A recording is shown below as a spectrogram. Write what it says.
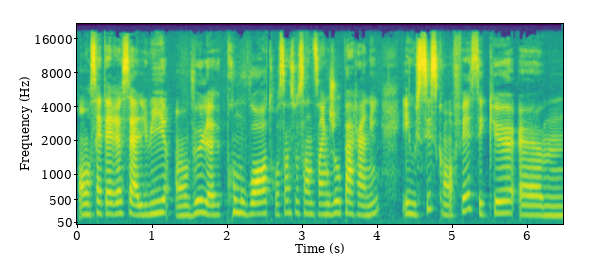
on s'intéresse à lui, on veut le promouvoir 365 jours par année. Et aussi, ce qu'on fait, c'est que euh,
